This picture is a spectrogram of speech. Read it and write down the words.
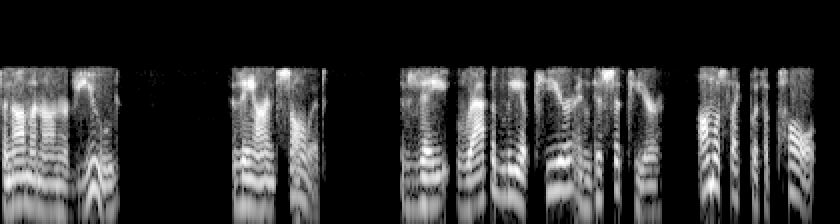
phenomena are viewed, they aren't solid. They rapidly appear and disappear, almost like with a pulse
